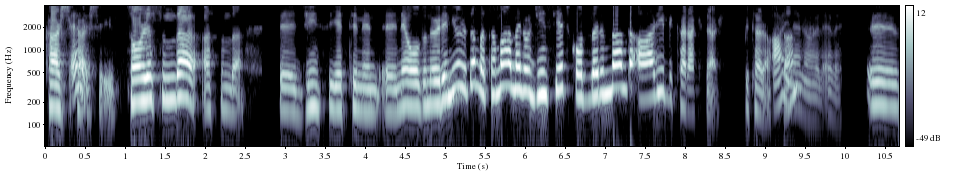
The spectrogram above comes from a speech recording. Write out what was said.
karşı evet. karşıyayız. Sonrasında aslında e, cinsiyetinin e, ne olduğunu öğreniyoruz ama tamamen o cinsiyet kodlarından da ari bir karakter bir taraftan. Aynen öyle evet. E,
